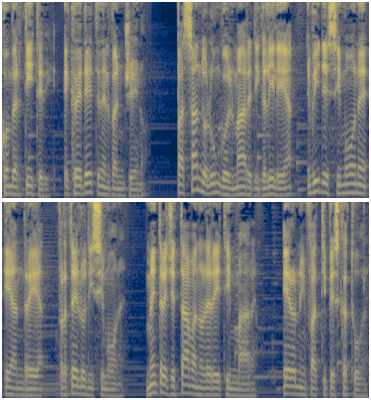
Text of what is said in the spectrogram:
convertitevi e credete nel Vangelo. Passando lungo il mare di Galilea, vide Simone e Andrea, fratello di Simone, mentre gettavano le reti in mare. Erano infatti pescatori.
